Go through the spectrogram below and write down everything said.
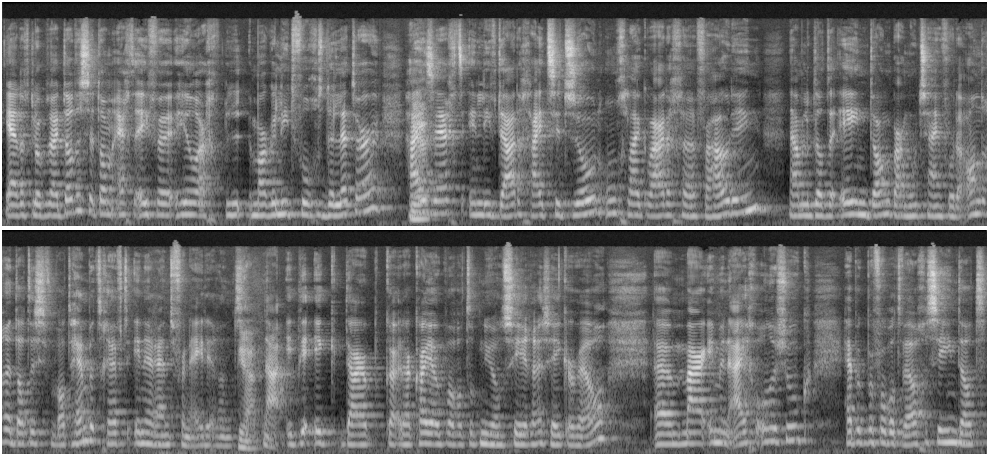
Ja, dat klopt. Nou, dat is het dan echt even heel erg Marguerite volgens de letter. Hij Ja. zegt in liefdadigheid zit zo'n ongelijkwaardige verhouding. Namelijk dat de een dankbaar moet zijn voor de andere. Dat is wat hem betreft inherent vernederend. Ja. Nou, ik, ik, daar, daar kan je ook wel wat op nuanceren, zeker wel. Ehm, maar in mijn eigen onderzoek heb ik bijvoorbeeld wel gezien dat,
